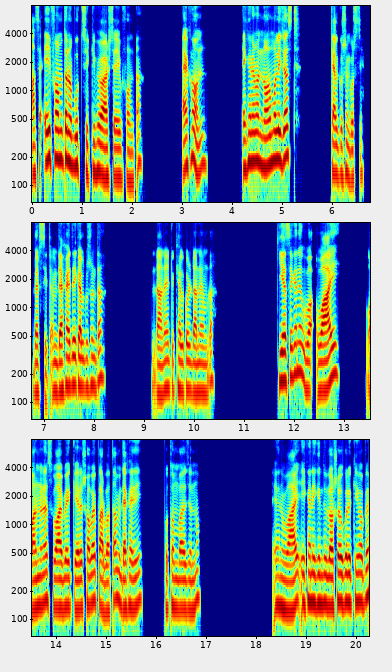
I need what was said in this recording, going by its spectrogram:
আচ্ছা এই ফর্মটা আমরা বুঝছি কীভাবে আসছে এই ফর্মটা এখন এখানে আমরা নর্মালি জাস্ট ক্যালকুলেশন করছি দ্যাটস ইট আমি দেখাই দিই ক্যালকুলেশনটা ডানে একটু খেয়াল করি, ডানে আমরা। কি আছে এখানে? Y, one minus Y by K সবাই পারবা। তো আমি দেখাই দিই প্রথমবারের জন্য। এখানে ওয়াই, এখানে কিন্তু লসাগু করে কি হবে?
